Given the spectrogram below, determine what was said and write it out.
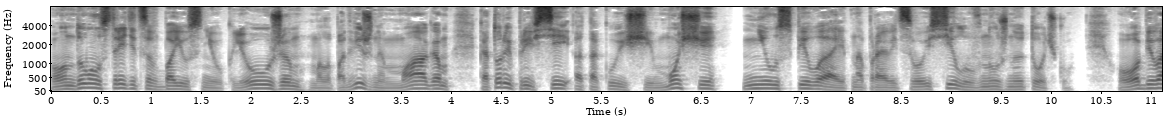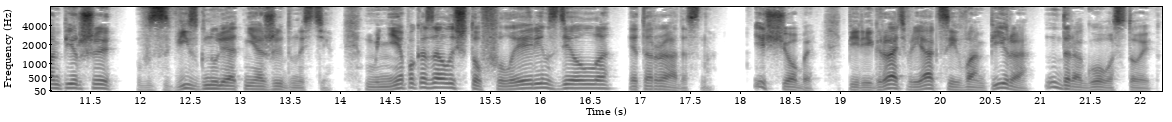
Он думал встретиться в бою с неуклюжим, малоподвижным магом, который при всей атакующей мощи не успевает направить свою силу в нужную точку. Обе вампирши взвизгнули от неожиданности. Мне показалось, что Флейрин сделала это радостно. Еще бы, переиграть в реакции вампира дорогого стоит.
